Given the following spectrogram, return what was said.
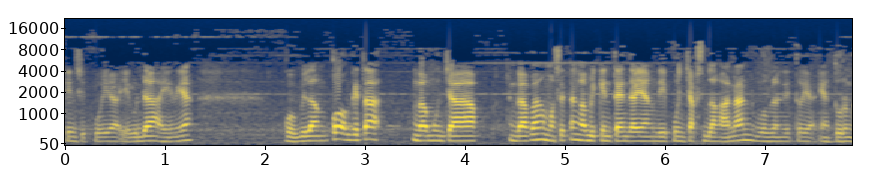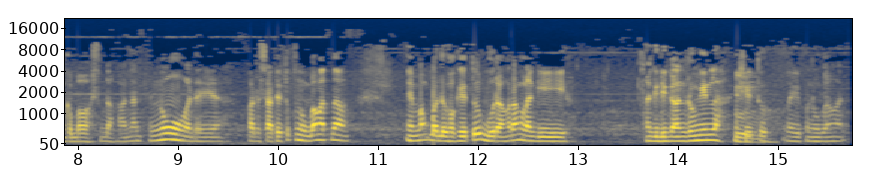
Bikin si Kuya. Ya udah akhirnya gue bilang kok kita nggak muncak nggak apa maksudnya nggak bikin tenda yang di puncak sebelah kanan gue bilang gitu ya yang turun ke bawah sebelah kanan penuh adanya pada saat itu penuh banget bang. Emang pada waktu itu burangrang lagi lagi digandrungin lah di situ lagi penuh banget.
